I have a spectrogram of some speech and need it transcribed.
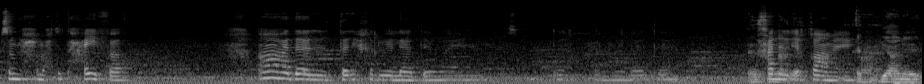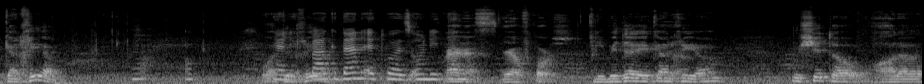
بس محطوط حيفا. آه هذا التاريخ الولادة. وين؟ تاريخ الولادة. محل الإقامة. يعني كان خيام. وقت يعني back then it was only tents Yeah, of course. في البداية كان خيام والشتاء على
